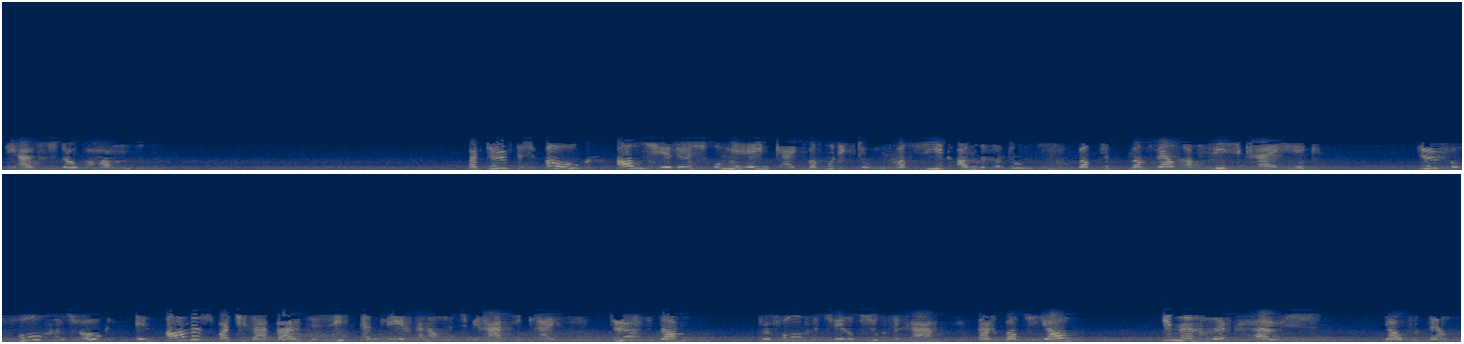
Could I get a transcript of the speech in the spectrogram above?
die uitgestoken hand. Maar durf dus ook, als je dus om je heen kijkt, wat moet ik doen? Wat zie ik anderen doen? Wat, wat, welk advies krijg ik? Durf vervolgens ook in alles wat je daar buiten ziet en leert en als inspiratie krijgt, durf dan vervolgens weer op zoek te gaan naar wat jouw innerlijk huis jou vertelt.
